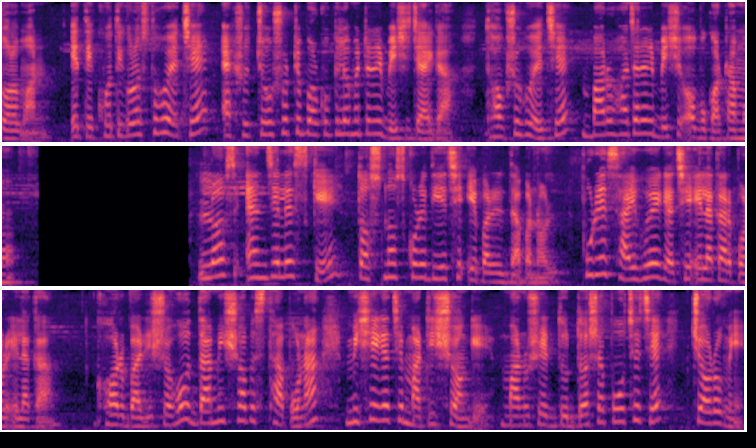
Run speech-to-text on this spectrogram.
চলমান। এতে ক্ষতিগ্রস্ত হয়েছে একশো চৌষট্টি বর্গ কিলোমিটারের বেশি জায়গা, ধ্বংস হয়েছে বারো হাজারের বেশি অবকাঠামো। লস অ্যাঞ্জেলেসকে তসনস করে দিয়েছে এবারের দাবানল। পুরে ছাই হয়ে গেছে এলাকার পর এলাকা। ঘর বাড়ি সহ দামি সব স্থাপনা মিশে গেছে মাটির সঙ্গে। মানুষের দুর্দশা পৌঁছেছে চরমে।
